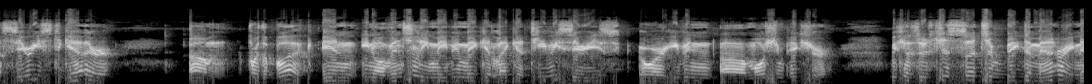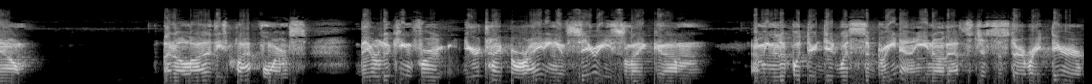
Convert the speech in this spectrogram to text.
a series together um, for the book, and you know, eventually maybe make it like a TV series or even a motion picture, because there's just such a big demand right now on a lot of these platforms they're looking for your type of writing of series like um I mean look what they did with Sabrina, you know, that's just a start right there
